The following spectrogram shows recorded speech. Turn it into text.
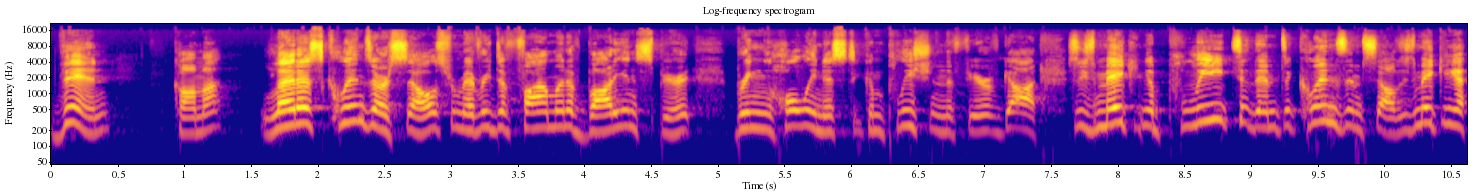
then, comma, let us cleanse ourselves from every defilement of body and spirit, bringing holiness to completion in the fear of God. So he's making a plea to them to cleanse themselves. He's making a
